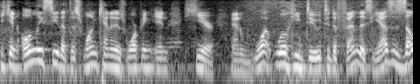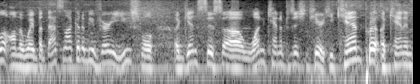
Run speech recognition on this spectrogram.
He can only see that this one cannon is warping in here. And what will he do to defend this? He has a Zealot on the way, but that's not going to be very useful against this uh, one cannon position here. He can put a cannon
